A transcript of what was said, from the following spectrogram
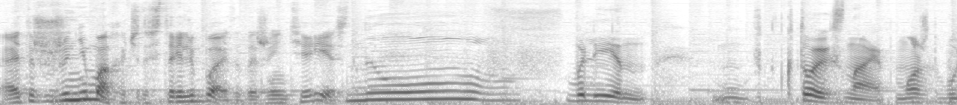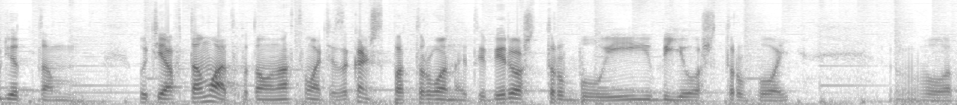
А это же уже не Махач, это стрельба, это даже интересно. Ну, блин, кто их знает? Может будет там у тебя автомат, потом на автомате заканчиваются патроны, ты берешь трубу и бьешь трубой. Вот.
